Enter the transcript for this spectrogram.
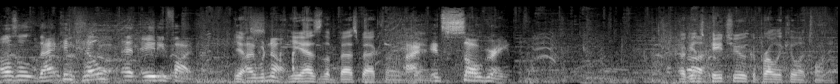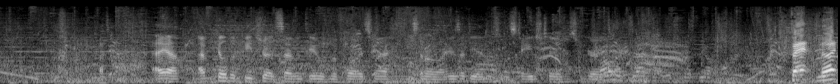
Also, that can kill at 85. Yes, I would know. He has the best back throw in the I, game. it's so great. Against uh, Pichu, it could probably kill at 20. I, uh, I've killed a Pichu at 17 before I smashed Incineroar. He was at the end of the stage too, which is great. Fat nut.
